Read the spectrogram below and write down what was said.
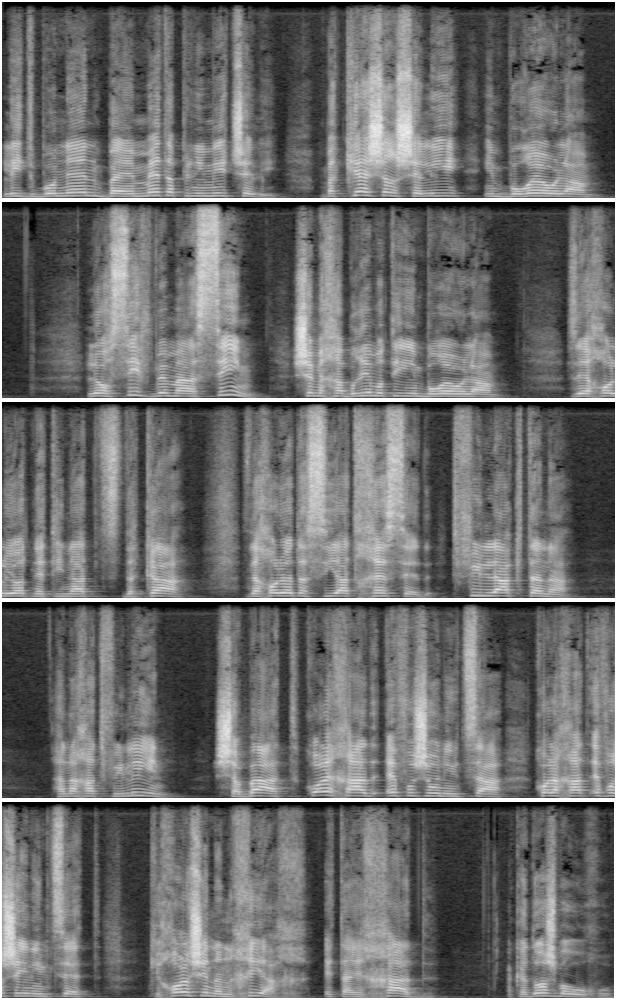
להתבונן באמת הפנימית שלי, בקשר שלי עם בורא עולם. להוסיף במעשים שמחברים אותי עם בורא עולם. זה יכול להיות נתינת צדקה, זה יכול להיות עשיית חסד, תפילה קטנה, הנחת תפילין, שבת, כל אחד איפה שהוא נמצא, כל אחת איפה שהיא נמצאת. ככל שננכיח את האחד הקדוש ברוך הוא,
